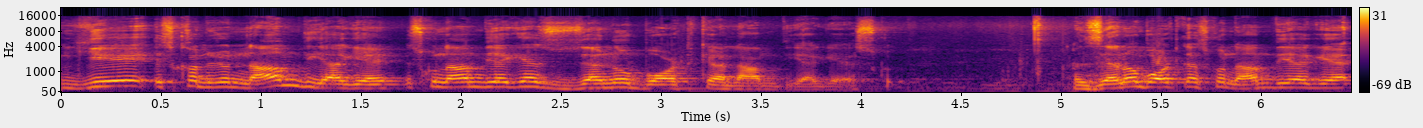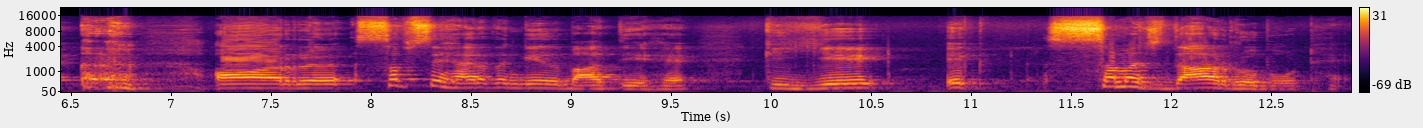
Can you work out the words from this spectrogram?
ये इसका जो नाम दिया गया है, इसको नाम दिया गया है जेनोबॉट का नाम दिया गया है इसको। जेनोबॉट का इसको नाम दिया गया है। और सबसे हैरत अंगेज बात यह है कि ये एक समझदार रोबोट है।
